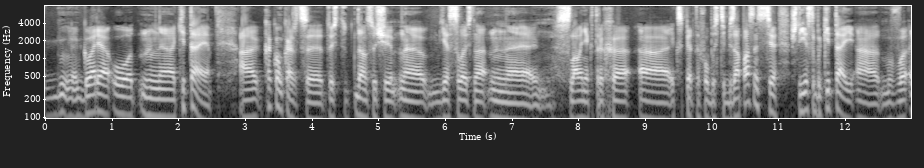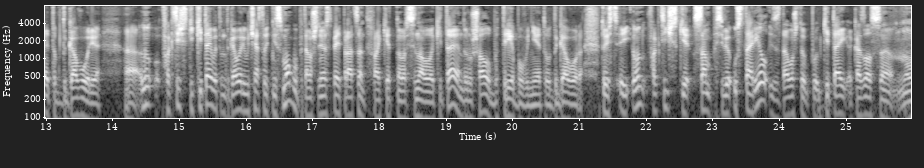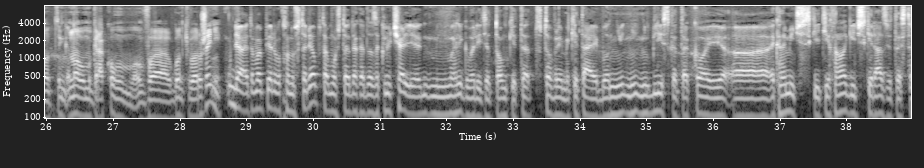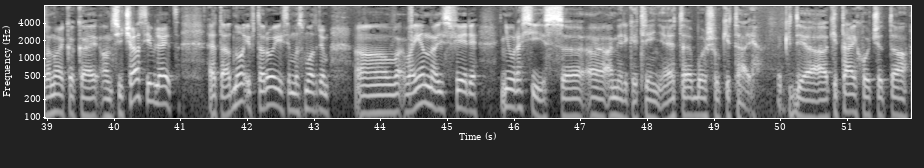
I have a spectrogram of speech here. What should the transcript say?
говоря о э, Китае, а как вам кажется, то есть в данном случае э, я ссылаюсь на э, слова некоторых экспертов в области безопасности, что если бы Китай в этом договоре, ну, фактически Китай в этом договоре участвовать не смог бы, потому что 95% ракетного арсенала Китая нарушало бы требования этого договора. То есть он фактически сам по себе устарел из-за того, что Китай оказался ну, новым игроком в гонке вооружений? Да, это, во-первых, он устарел, потому что тогда, когда заключали, мы не могли говорить о том, Кита, в то время Китай был не, не, не близко такой э, экономически, технологически развитой страной, какая он сейчас является. Это одно. И второе, если мы смотрим э, в военной сфере, не у России с э, Америкой трения, это больше у Китая, где Китай хочет э,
